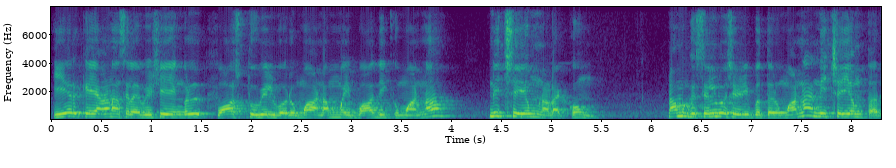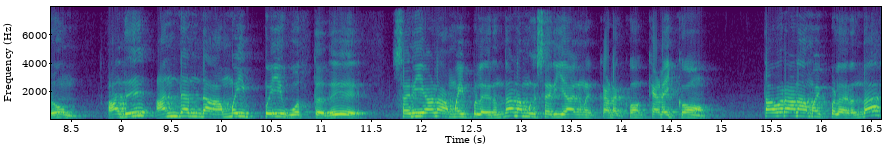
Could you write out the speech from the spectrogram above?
இயற்கையான சில விஷயங்கள் வாஸ்துவில் வருமா நம்மை பாதிக்குமான்னா நிச்சயம் நடக்கும். நமக்கு செல்வ செழிப்பு தருமானா நிச்சயம் தரும். அது அந்தந்த அமைப்பை ஒத்தது. சரியான அமைப்பில் இருந்தால் நமக்கு சரியாக கிடைக்கும் கிடைக்கும். தவறான அமைப்பில் இருந்தால்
